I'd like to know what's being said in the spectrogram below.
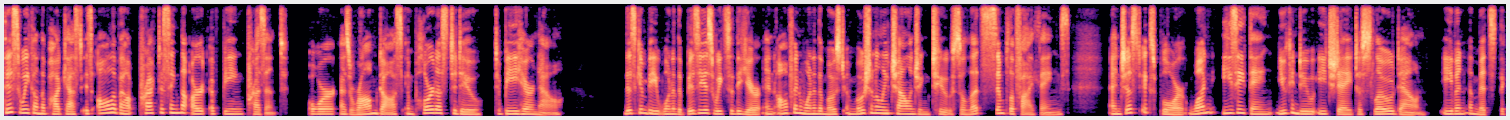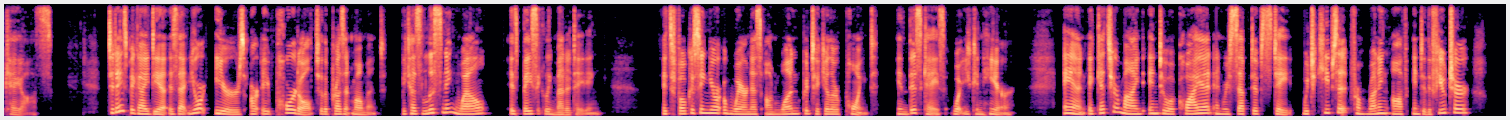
This week on the podcast is all about practicing the art of being present, or as Ram Dass implored us to do, to be here now. This can be one of the busiest weeks of the year and often one of the most emotionally challenging too, so let's simplify things and just explore one easy thing you can do each day to slow down even amidst the chaos. Today's big idea is that your ears are a portal to the present moment because listening well is basically meditating. It's focusing your awareness on one particular point, in this case, what you can hear. And it gets your mind into a quiet and receptive state, which keeps it from running off into the future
